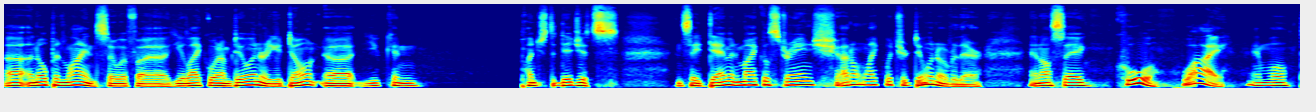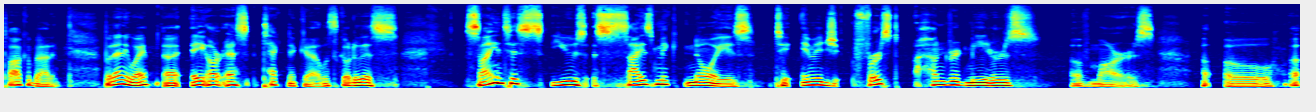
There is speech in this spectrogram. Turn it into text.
an open line. So if you like what I'm doing or you don't, uh, you can punch the digits and say, "Damn it, Michael Strange, I don't like what you're doing over there," and I'll say, "Cool, why?" and we'll talk about it. But anyway, uh, ARS Technica. Let's go to this. Scientists use seismic noise to image first 100 meters of Mars. Uh oh, uh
